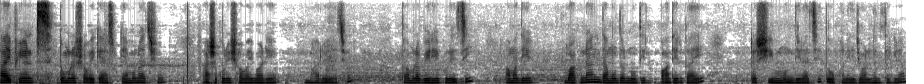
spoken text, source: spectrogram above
হাই ফ্রেন্ডস তোমরা সবাই কেমন আছো? আশা করি সবাই বাড়ি ভালোই আছো। তো আমরা বেরিয়ে পড়েছি আমাদের বাগনান দামোদর নদীর বাঁধের গায়ে। একটা শিব মন্দির আছে, তো ওখানে জল ঢালতে গেলাম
